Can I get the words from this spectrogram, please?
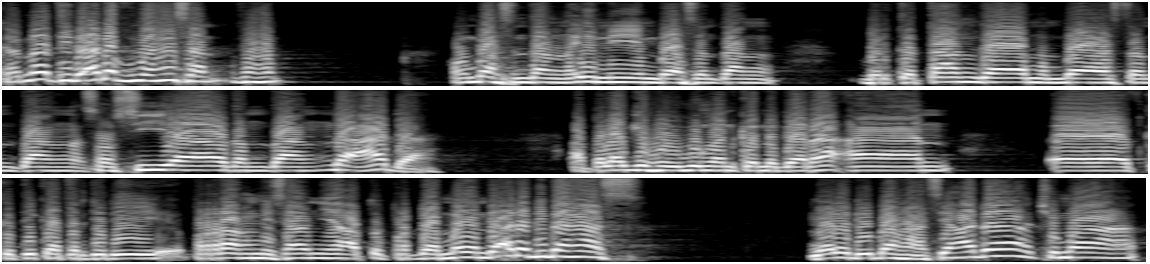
Karena tidak ada pembahasan, paham? Membahas tentang ini, membahas tentang bertetangga, membahas tentang sosial, tentang tidak ada. Apalagi hubungan kenegaraan, eh, ketika terjadi perang misalnya atau perdamaian tidak ada dibahas. Tidak ada dibahas. Yang ada cuma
